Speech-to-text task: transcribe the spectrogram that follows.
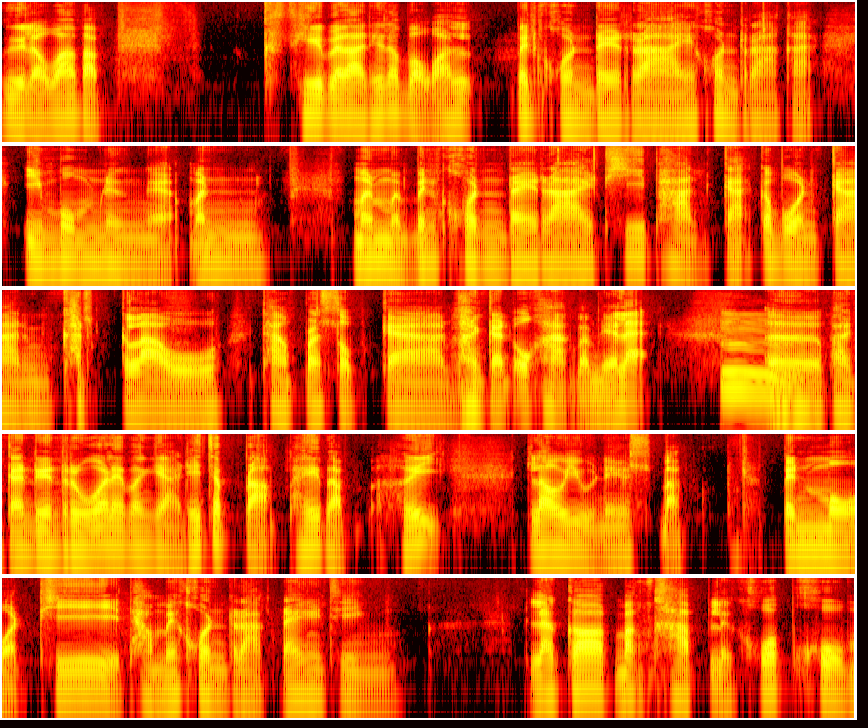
คือเราว่าแบบที่เวลาที่เราบอกว่าเป็นคนร้ายๆคนรักอะอีกมุมหนึ่งอะมันมันเหมือนเป็นคนร้ายๆที่ผ่านกะกระบวนการขัดเกลาทางประสบการณ์ผ่านการอกหักแบบนี้แหละมเออผ่านการเรียนรู้อะไรบางอย่างที่จะปรับให้แบบเฮ้ยเราอยู่ในแบบเป็นโหมดที่ทำให้คนรักได้จริงๆ แล้วก็บังคับหรือควบคุม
